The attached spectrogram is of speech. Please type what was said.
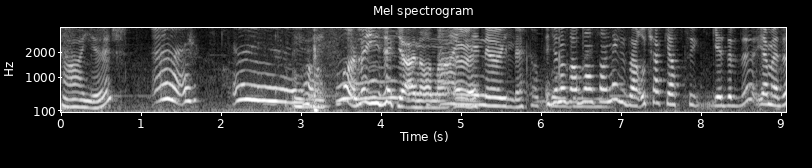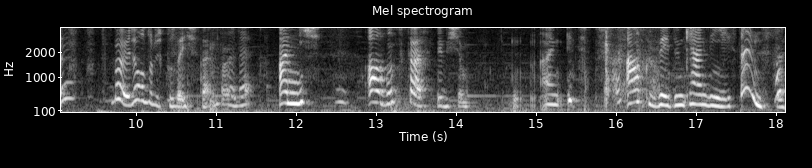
Hayır. Evet. Zorla yiyecek yani ona. Aynen evet. öyle. E Canaz ablan sana ne güzel uçak yaptı, yedirdi, yemedin. Böyle olur Kuzey işte. Böyle anniş ağzını tıkar bebişim. Anneciğim. Al Kuzeyciğim kendin ye ister misin?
